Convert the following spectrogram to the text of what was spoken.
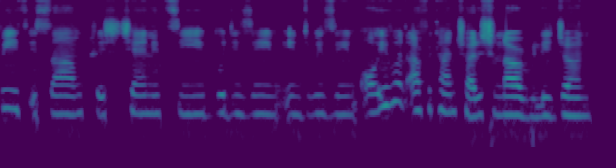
be it Islam, Christianity, Buddhism, Hinduism, or even African traditional religion.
